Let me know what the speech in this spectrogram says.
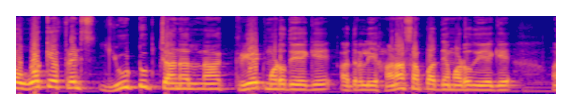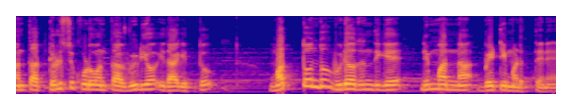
ಸೊ ಓಕೆ ಫ್ರೆಂಡ್ಸ್ ಯೂಟ್ಯೂಬ್ ಚಾನಲ್ನ ಕ್ರಿಯೇಟ್ ಮಾಡೋದು ಹೇಗೆ? ಅದರಲ್ಲಿ ಹಣ ಸಂಪಾದನೆ ಮಾಡೋದು ಹೇಗೆ ಅಂತ ತಿಳಿಸಿಕೊಡುವಂಥ ವಿಡಿಯೋ ಇದಾಗಿತ್ತು. ಮತ್ತೊಂದು ವಿಡಿಯೋದೊಂದಿಗೆ ನಿಮ್ಮನ್ನು ಭೇಟಿ ಮಾಡುತ್ತೇನೆ.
